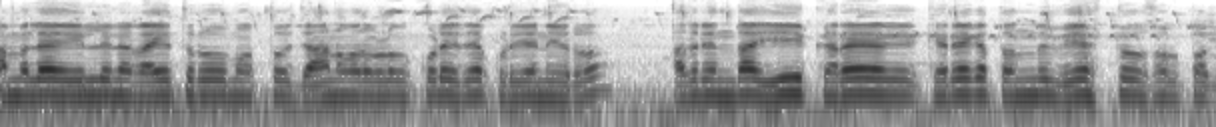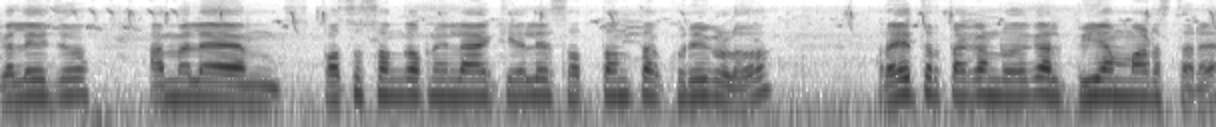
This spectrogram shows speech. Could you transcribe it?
ಆಮೇಲೆ ಇಲ್ಲಿನ ರೈತರು ಮತ್ತು ಜಾನುವಾರುಗಳಿಗೂ ಕೂಡ ಇದೆ ಕುಡಿಯೋ ನೀರು. ಅದರಿಂದ ಈ ಕೆರೆ, ಕೆರೆಗೆ ತಂದು ವೇಸ್ಟು ಸ್ವಲ್ಪ ಗಲೀಜು, ಆಮೇಲೆ ಪಶುಸಂಗೋಪನೆ ಇಲಾಖೆಯಲ್ಲಿ ಸತ್ತಂಥ ಕುರಿಗಳು ರೈತರು ತಗೊಂಡು ಹೋಗಿ ಅಲ್ಲಿ ಪಿ ಎಂ ಮಾಡಿಸ್ತಾರೆ.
